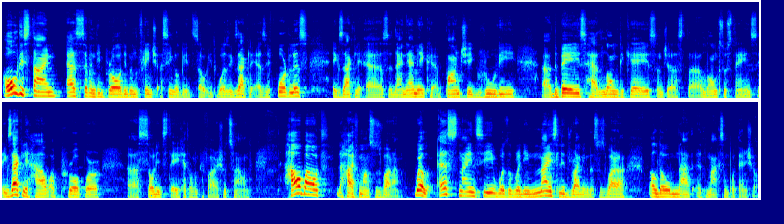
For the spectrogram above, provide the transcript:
All this time, S17 Pro didn't flinch a single bit, so it was exactly as effortless, exactly as dynamic, punchy, groovy. Uh, the bass had long decays and just uh, long sustains, exactly how a proper uh, solid-state headphone amplifier should sound. How about the HiFiMAN Susvara? Well, S9C was already nicely driving the Susvara, although not at maximum potential.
